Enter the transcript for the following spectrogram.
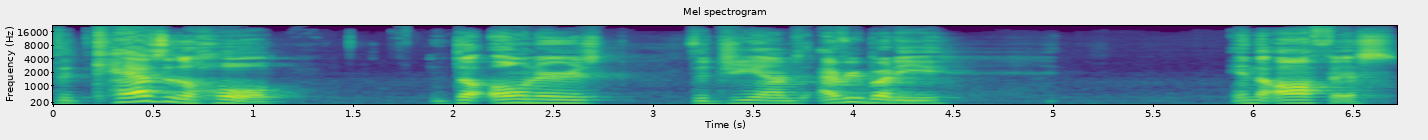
the Cavs as a whole, the owners, the GMs, everybody in the office,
